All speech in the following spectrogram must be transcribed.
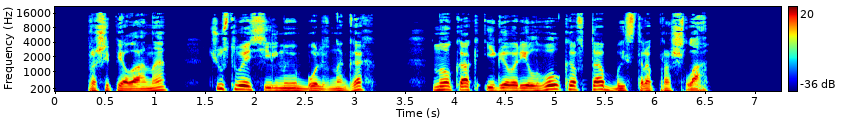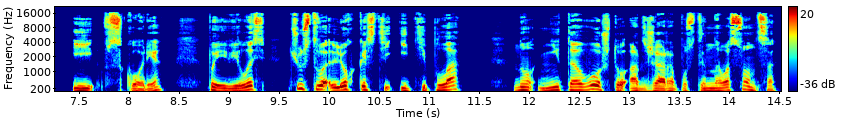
— прошипела она, чувствуя сильную боль в ногах, но, как и говорил Волков, та быстро прошла. И вскоре появилось чувство легкости и тепла, но не того, что от жара пустынного солнца,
